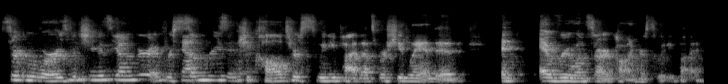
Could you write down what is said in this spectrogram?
certain words when she was younger, and for yeah. some reason, she called her Sweetie Pie. That's where she landed and everyone started calling her sweetie pie.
